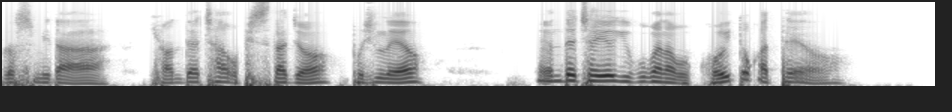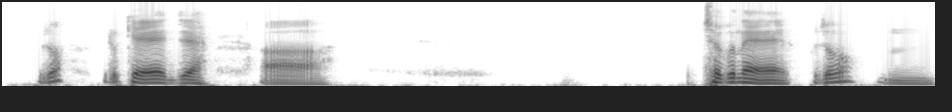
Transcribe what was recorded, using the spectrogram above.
그렇습니다. 현대차하고 비슷하죠. 보실래요? 현대차 여기 구간하고 거의 똑같아요. 그죠? 이렇게 이제 아 최근에 그죠? 음,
